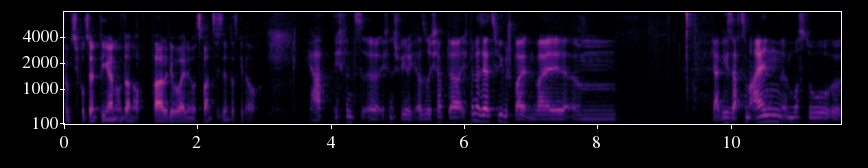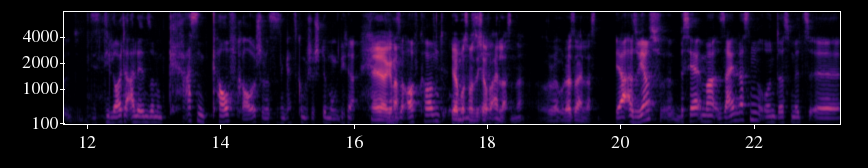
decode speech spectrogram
äh, 50% Dingern und dann auch Paare, die bei dir nur 20 sind, das geht auch. Ja, ich finde es äh, ich find's schwierig. Also ich, hab da, ich bin da sehr zwiegespalten, weil, ähm, ja, wie gesagt, zum einen musst du, äh, die- die Leute alle in so einem krassen Kaufrausch und das ist eine ganz komische Stimmung, die da Ja, ja, genau. so aufkommt. Ja, und, muss man sich äh, auch einlassen, ne? Oder, oder sein lassen. Ja, also wir haben es bisher immer sein lassen und das mit äh,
